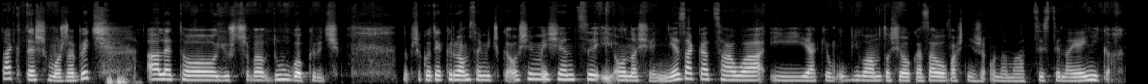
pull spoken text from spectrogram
Tak też może być, ale to już trzeba długo kryć. Na przykład jak kryłam samiczkę 8 miesięcy i ona się nie zakacała i jak ją ubiłam, to się okazało właśnie, że ona ma cysty na jajnikach.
